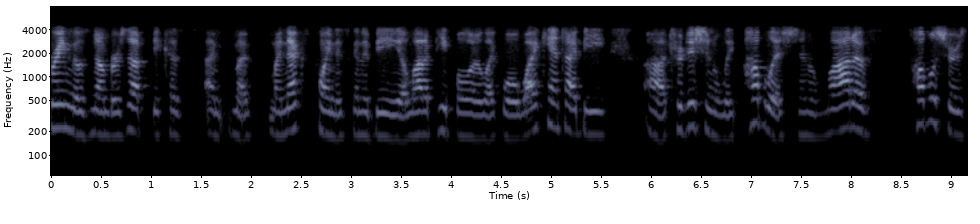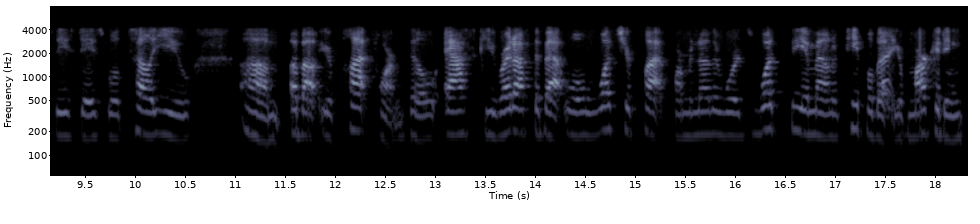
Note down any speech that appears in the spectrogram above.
bring those numbers up because I'm, my my next point is going to be a lot of people are like, well, why can't I be uh, traditionally published? And a lot of publishers these days will tell you um, about your platform. They'll ask you right off the bat, well, what's your platform? In other words, what's the amount of people that you're marketing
